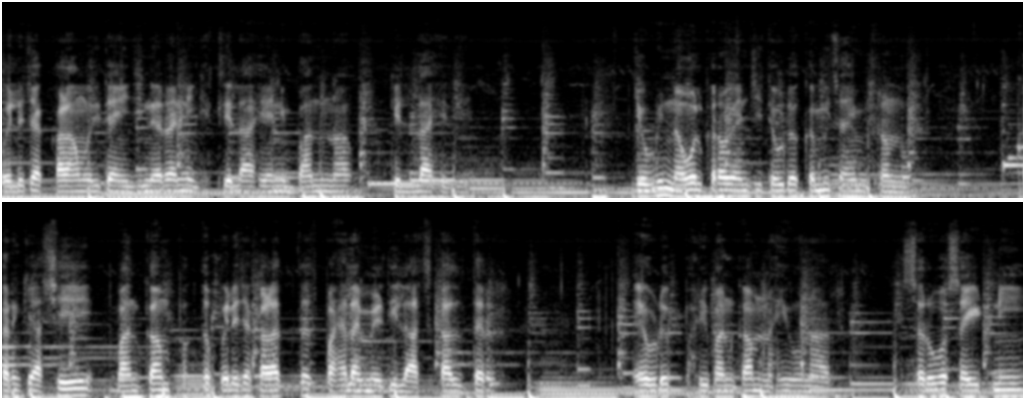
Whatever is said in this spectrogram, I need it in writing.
पहिल्याच्या काळामध्ये त्या इंजिनियरांनी घेतलेलं आहे आणि बांधून किल्ला आहे ते. जेवढी नवल करावं यांची तेवढं कमीच आहे मित्रांनो. कारण की असे बांधकाम फक्त पहिल्याच्या काळातच पाहायला मिळतील. आजकाल तर एवढे भारी बांधकाम नाही होणार. सर्व साईडनी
